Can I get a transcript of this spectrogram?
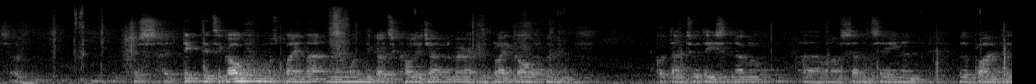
sort of just addicted to golf and was playing that and then wanted to go to college out in America to play golf and got down to a decent level uh, when I was 17 and was applying for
